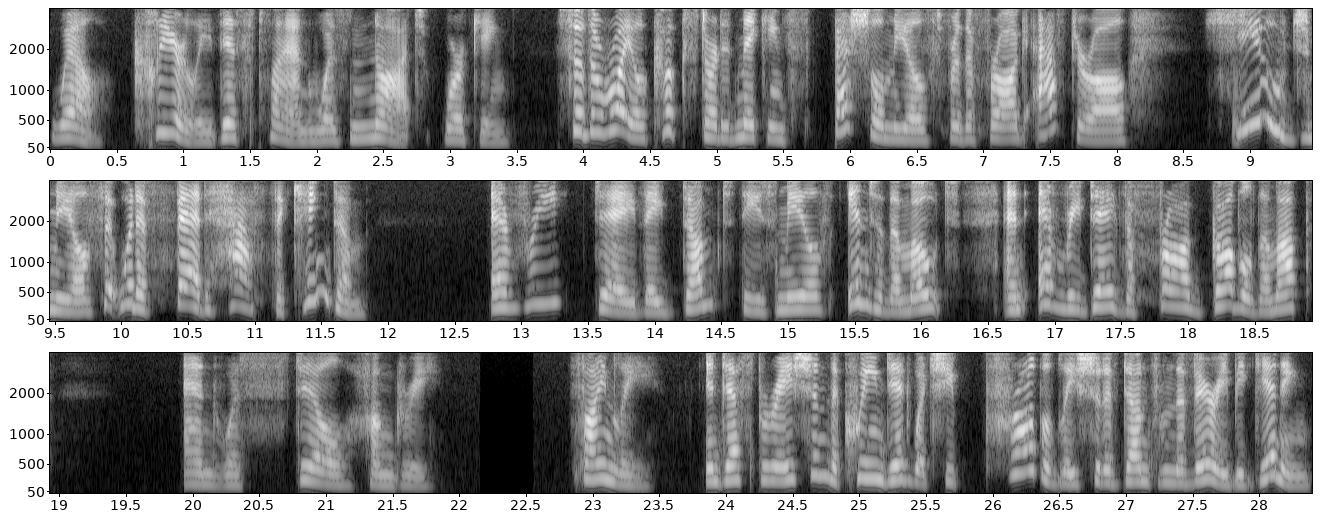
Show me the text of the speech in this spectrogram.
Well, clearly this plan was not working. So the royal cook started making special meals for the frog after all, huge meals that would have fed half the kingdom. Every day they dumped these meals into the moat, and every day the frog gobbled them up and was still hungry. Finally, in desperation, the queen did what she probably should have done from the very beginning.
